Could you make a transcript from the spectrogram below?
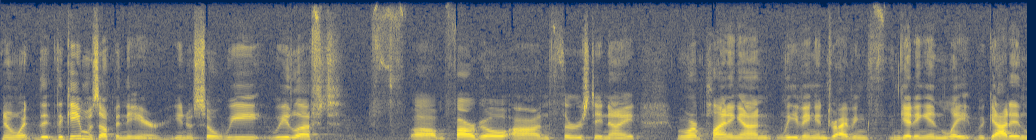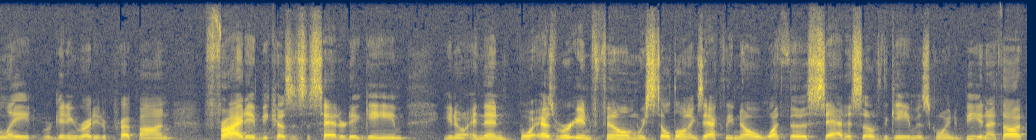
you know, the, the game was up in the air, you know, so we, we left um, Fargo on Thursday night. We weren't planning on leaving and driving and getting in late. We got in late. We're getting ready to prep on Friday because it's a Saturday game, you know, and then as we're in film, we still don't exactly know what the status of the game is going to be. And I thought,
